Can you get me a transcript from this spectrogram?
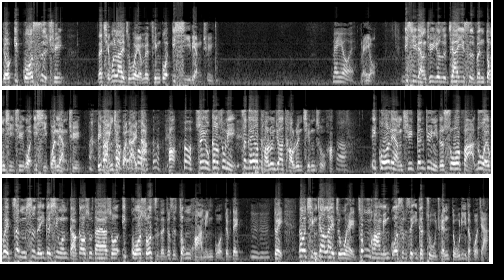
有一国四区。那请问赖主委有没有听过一席两区？没有哎，没有。一席两区就是嘉义市分东西区，我一席管两区，比马英九管的还大。好，所以我告诉你，这个要讨论就要讨论清楚哈。啊，一国两区，根据你的说法，陆委会正式的一个新闻稿告诉大家说，一国所指的就是中华民国，对不对？嗯哼，对。那我请教赖主委，中华民国是不是一个主权独立的国家？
